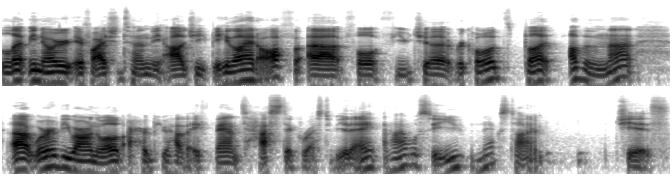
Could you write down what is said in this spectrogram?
let me know if I should turn the RGB light off uh, for future records. But other than that, uh, wherever you are in the world, I hope you have a fantastic rest of your day, and I will see you next time. Cheers.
